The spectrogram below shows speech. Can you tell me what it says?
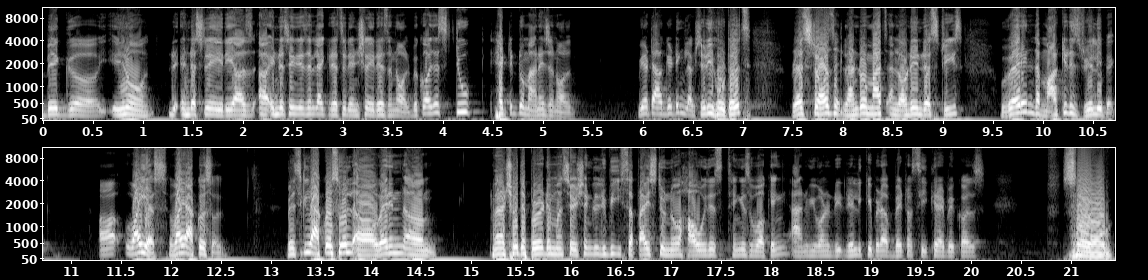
big, uh, you know, industrial areas, uh, industrial areas and like residential areas and all, because it's too hectic to manage and all. We are targeting luxury hotels, restaurants, laundromats, and laundry industries, wherein the market is really big. Uh, why us? Why Aquasol? Basically, Aquasol, wherein um, when I show the product demonstration, you'll be surprised to know how this thing is working, and we want to really keep it a bit of secret because. So,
